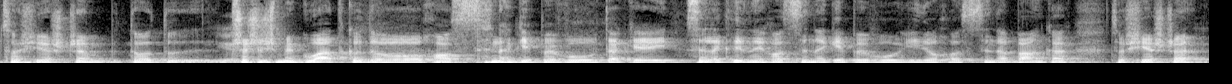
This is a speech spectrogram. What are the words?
coś jeszcze, to, to przeszliśmy gładko do hossy na GPW, takiej selektywnej hossy na GPW i do hossy na bankach, coś jeszcze?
